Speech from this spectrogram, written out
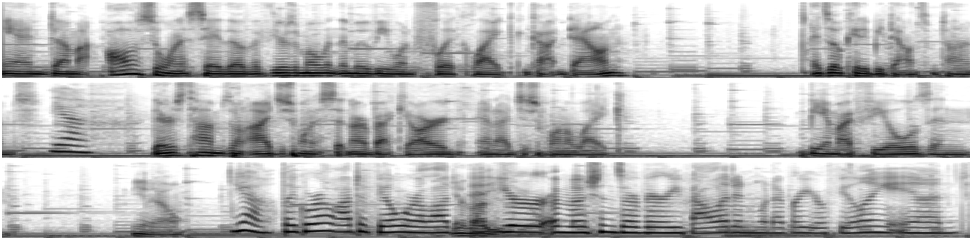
And um, I also want to say though that there's a moment in the movie when Flik like got down. It's okay to be down sometimes. Yeah. There's times when I just want to sit in our backyard and I just want to like be in my feels and you know Yeah, like we're allowed to feel. We're allowed. You're to, allowed to your feel. emotions are very valid in whatever you're feeling, and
